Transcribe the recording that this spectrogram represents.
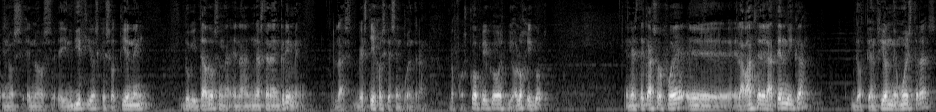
en los, indicios que se obtienen dubitados en, una escena de crimen, los vestigios que se encuentran, lofoscópicos, biológicos. En este caso fue eh, el avance de la técnica de obtención de muestras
